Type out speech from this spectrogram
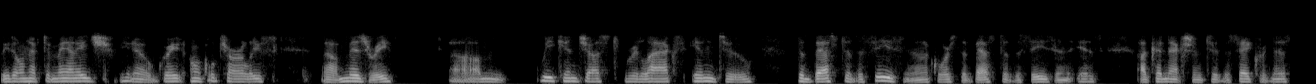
We don't have to manage, you know, great Uncle Charlie's uh, misery. Um, we can just relax into the best of the season. And of course, the best of the season is a connection to the sacredness.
